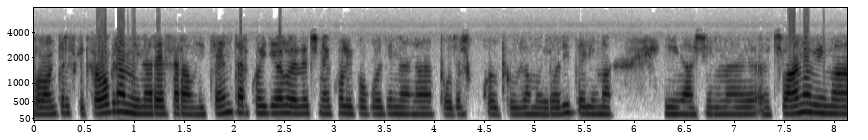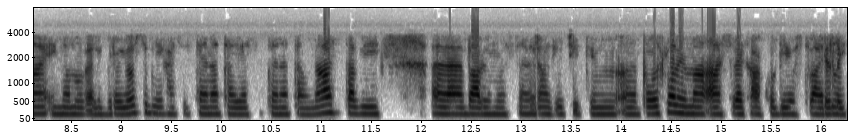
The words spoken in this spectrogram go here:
volonterski program i na referalni centar koji djeluje već nekoliko godina na podršku koju pružamo i roditeljima i našim e, članovima. Imamo velik broj osobnih asistenata i asistenata u nastavi, bavimo se različitim poslovima, a sve kako bi ostvarili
